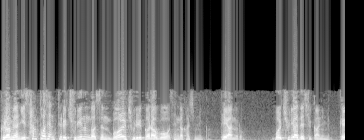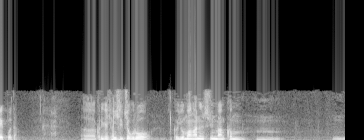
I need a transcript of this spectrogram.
그러면 이 3%를 줄이는 것은 뭘 줄일 거라고 생각하십니까? 대안으로. 뭘 줄여야 되실 거 아닙니까? 계획보다. 어, 그러니까 현실적으로 그 요망하는 수준만큼 음, 음,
